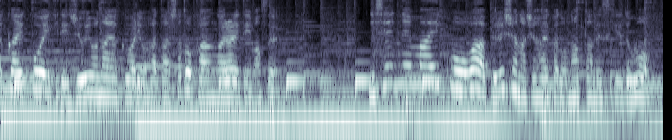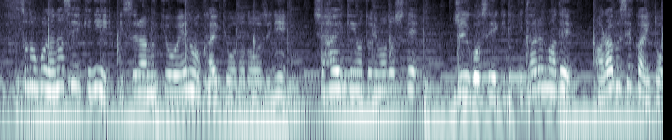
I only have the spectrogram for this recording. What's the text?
仲介交易で重要な役割を果たしたと考えられています。2000年前以降はペルシャの支配下となったんですけれどもその後7世紀にイスラム教への開教と同時に支配権を取り戻して15世紀に至るまでアラブ世界と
